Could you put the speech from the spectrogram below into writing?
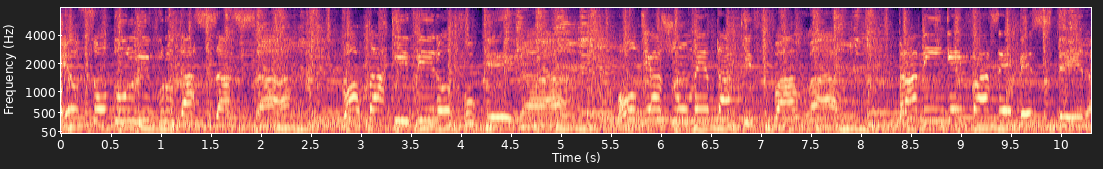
Eu sou do livro da Saça, do altar que virou fogueira, onde a jumenta que fala, pra ninguém fazer besteira.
